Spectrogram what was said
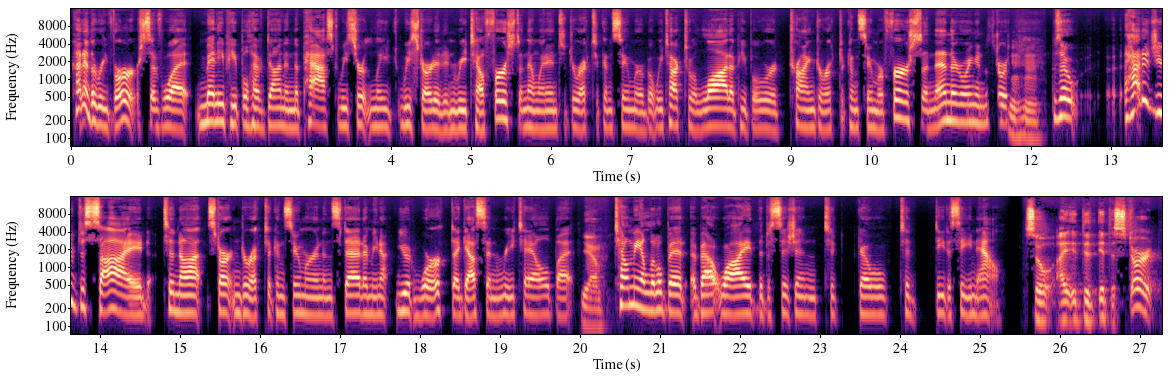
kind of the reverse of what many people have done in the past. We certainly we started in retail first and then went into direct to consumer, but we talked to a lot of people who are trying direct to consumer first and then they're going into stores. Mm-hmm. So how did you decide to not start in direct to consumer and instead, I mean, you had worked, I guess, in retail, but yeah, tell me a little bit about why the decision to go to D2C now. So I, at, the, at the start,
